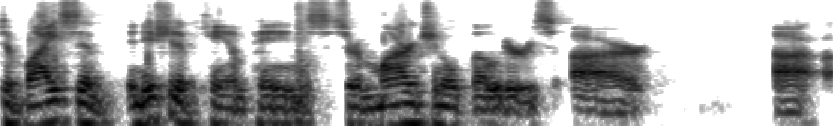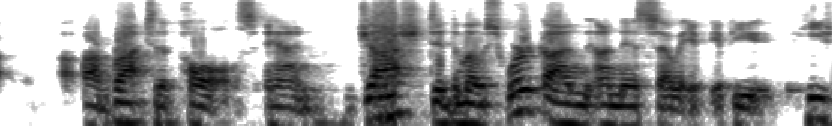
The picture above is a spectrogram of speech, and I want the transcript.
divisive initiative campaigns, sort of marginal voters are are, are brought to the polls. And Josh did the most work on on this, so if, if you he's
